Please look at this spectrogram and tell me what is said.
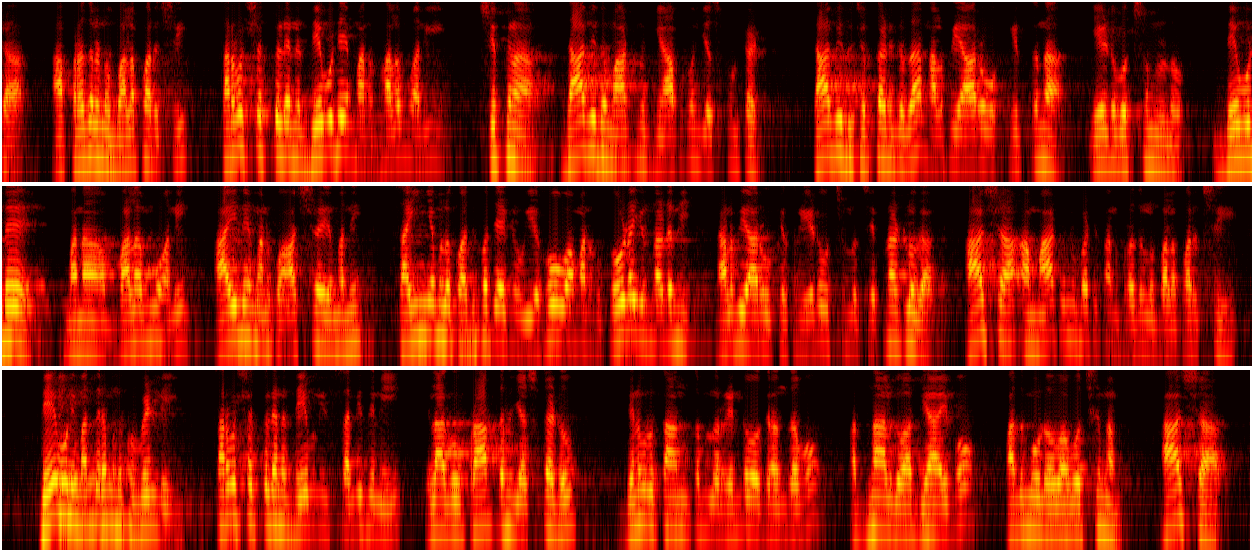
ఆ ప్రజలను బలపరిచి సర్వశక్తుడైన దేవుడే మన బలము అని చెప్పిన దావిదు మాటను జ్ఞాపకం చేసుకుంటాడు. దావీదు చెప్తాడు కదా నలభై ఆరో కీర్తన ఏడు వచనంలో దేవుడే మన బలము అని ఆయనే మనకు ఆశ్రయమని సైన్యములకు అధిపతి అయిన యహోవా మనకు తోడై ఉన్నాడని నలభై ఆరో కీర్తన ఏడో వచ్చంలో చెప్పినట్లుగా ఆశ ఆ మాటను బట్టి తన ప్రజలను బలపరిచి దేవుని మందిరమునకు వెళ్ళి సర్వశక్తుడైన దేవుని సన్నిధిని ఇలాగూ ప్రార్థన చేస్తాడు. దినవృత్తాంతంలో రెండవ గ్రంథము పద్నాలుగవ అధ్యాయము పదమూడవ వచనం. ఆశ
